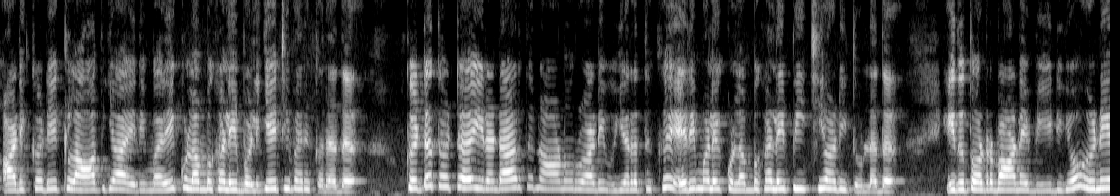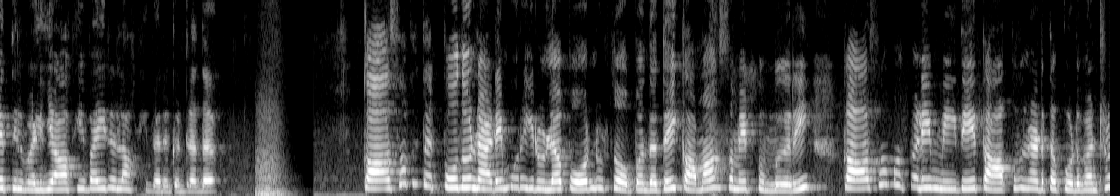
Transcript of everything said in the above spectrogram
அடிக்கடி கிளாவியா எரிமலை குழம்புகளை வெளியேற்றி வருகிறது. கிட்டத்தட்ட இரண்டாயிரத்து நானூறு அடி உயரத்துக்கு எரிமலை குழம்புகளை பீச்சி அடித்துள்ளது. இது தொடர்பான வீடியோ இணையத்தில் வெளியாகி வைரலாகி வருகின்றது. காசாவில் தற்போது நடைமுறையில் உள்ள போர் நிறுத்த ஒப்பந்தத்தை கமாஸ் அமைப்பு மீறி காசா மக்களின் மீதே தாக்குதல் நடத்தக்கூடும் என்று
